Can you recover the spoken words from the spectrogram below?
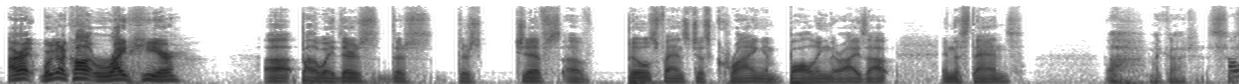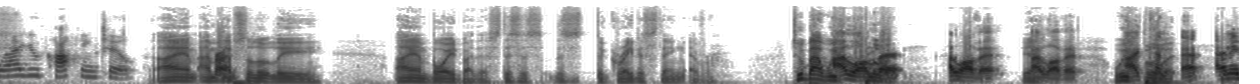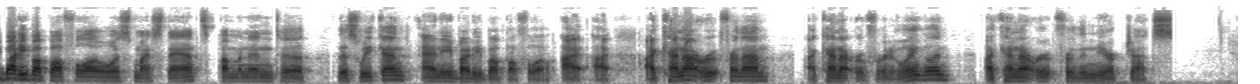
All right, we're gonna call it right here. Uh, by the way, there's there's there's gifs of Bills fans just crying and bawling their eyes out in the stands. Oh my God! It's- Who are you talking to? I am I'm Right. absolutely I am buoyed by this. This is this is the greatest thing ever. Too bad we I love blew it. I love it. Yeah. I love it. We I blew can. it. a- Anybody but Buffalo was my stance coming into this weekend. Anybody but Buffalo. I, I, I cannot root for them. I cannot root for New England. I cannot root for the New York Jets.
